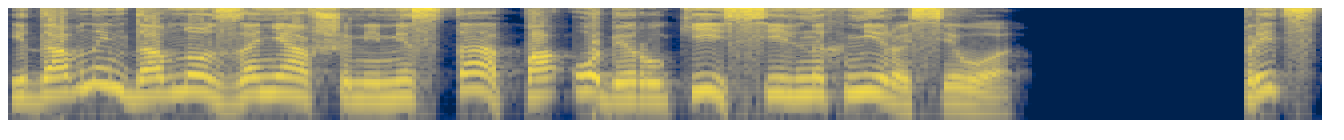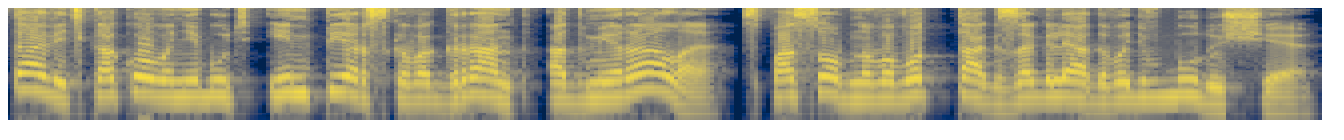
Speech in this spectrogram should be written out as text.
и давным-давно занявшими места по обе руки сильных мира сего. Представить какого-нибудь имперского гранд-адмирала, способного вот так заглядывать в будущее,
